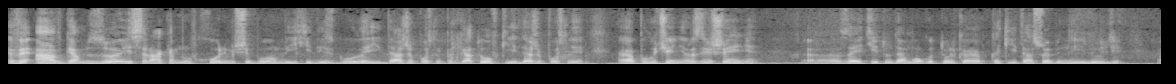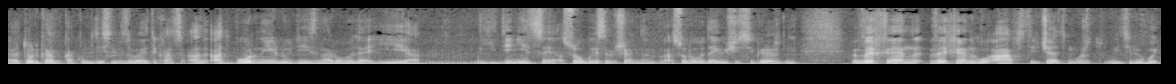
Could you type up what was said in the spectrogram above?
В Авгам Зои с раком в холим шибом вихид из гула. И даже после подготовки, и даже после э, получения разрешения э, зайти туда могут только какие-то особенные люди – Э, только, как он здесь называет их, отборные люди из народа и а, единицы, особые совершенно, особо выдающиеся граждане. Вехен, вехенгу, а встречать может выйти любой.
